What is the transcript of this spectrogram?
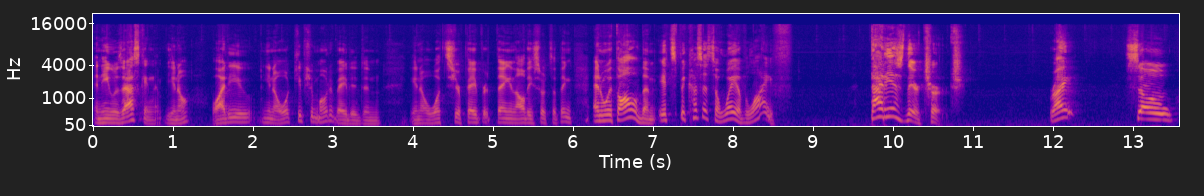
And he was asking them, you know, why do you, you know, what keeps you motivated and, you know, what's your favorite thing and all these sorts of things. And with all of them, it's because it's a way of life. That is their church, right? So,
